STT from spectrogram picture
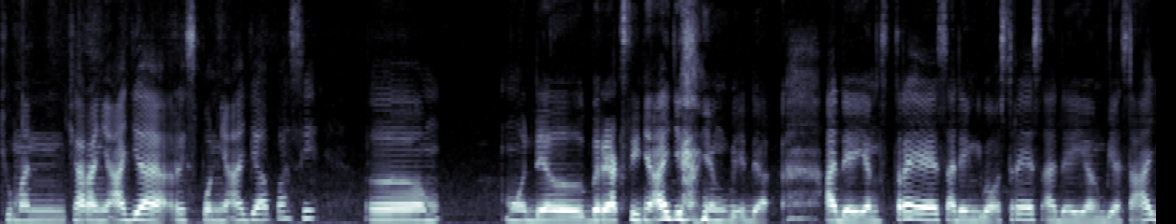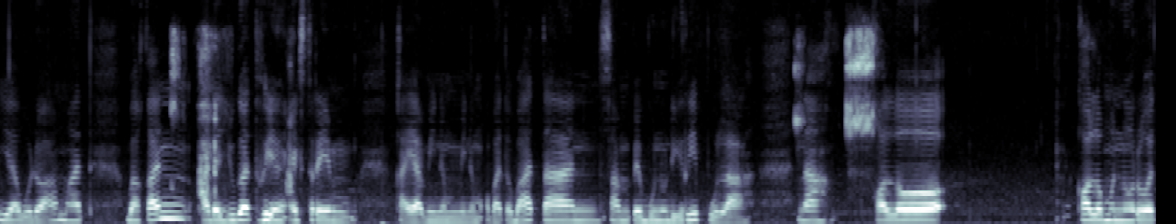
Cuman caranya aja, responnya aja apa sih? Em, model bereaksinya aja yang beda. Ada yang stres ada yang dibawa stres ada yang biasa aja bodo amat. Bahkan ada juga tuh yang ekstrim kayak minum-minum obat-obatan sampai bunuh diri pula. Nah kalau kalau menurut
